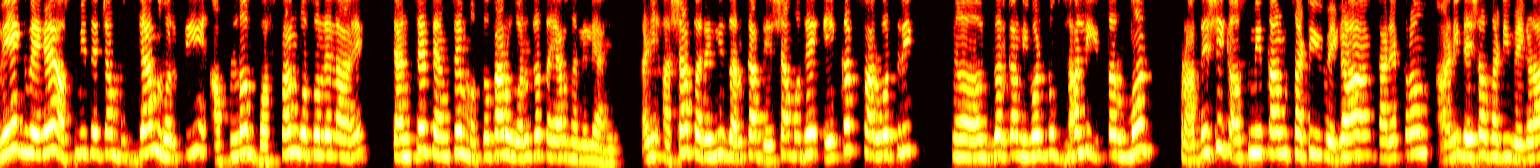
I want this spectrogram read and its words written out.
वेगवेगळ्या अस्मितेच्या मुद्द्यांवरती आपलं बस्तान बसवलेलं आहे. त्यांचे त्यांचे मतदार वर्ग तयार झालेले आहेत. आणि अशा तऱ्हेने जर का देशामध्ये एकच सार्वत्रिक जर का निवडणूक झाली तर मग प्रादेशिक अस्मितांसाठी वेगळा कार्यक्रम आणि देशासाठी वेगळा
